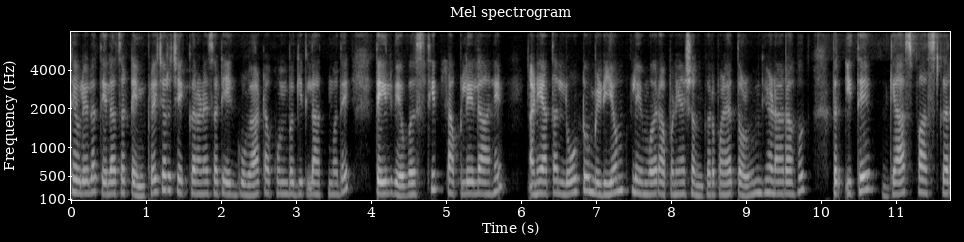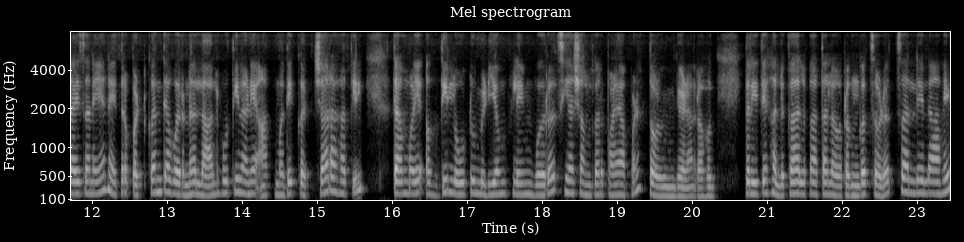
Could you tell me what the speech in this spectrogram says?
ठेवलेलं. तेलाचं टेम्परेचर चेक करण्यासाठी एक गोळा टाकून बघितला आतमध्ये. तेल व्यवस्थित तापलेलं आहे. आणि आता लो टू मिडियम फ्लेमवर आपण या शंकरपाळ्या तळून घेणार आहोत. तर इथे गॅस फास्ट करायचा नाही आहे नाहीतर पटकन त्या वरनं लाल होतील आणि आतमध्ये कच्च्या राहतील. त्यामुळे अगदी लो टू मिडियम फ्लेमवरच ह्या शंकरपाळ्या आपण तळून घेणार आहोत. तर इथे हलका हलका आता ल- रंग चढत चाललेला आहे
